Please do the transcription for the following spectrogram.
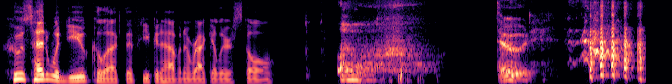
Whose head would you collect if you could have an oracular skull? Oh, dude.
